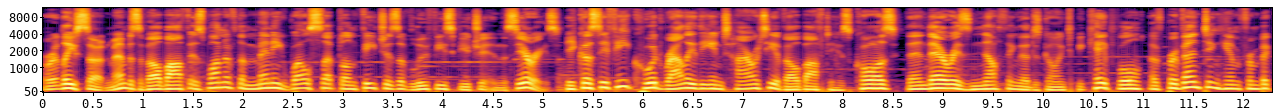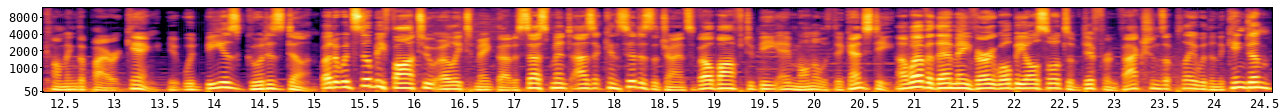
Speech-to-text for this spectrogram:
or at least certain members of Elbaf, is one of the many well slept on features of Luffy's future in the series. Because if he could rally the entirety of Elbaf to his cause, then there is nothing that is going to be capable of preventing him from becoming the Pirate King. It would be as good as done. But it would still be far too early to make that assessment as it considers the Giants of Elbaf to be a monolithic entity. However, there may very well be all sorts of different factions at play within the kingdom,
